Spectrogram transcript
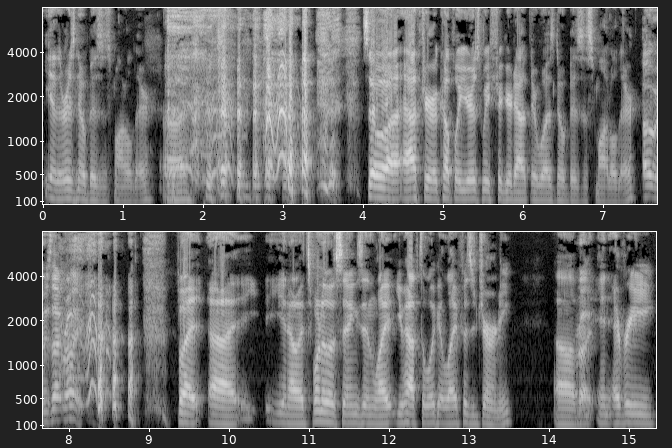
Yeah, there is no business model there. Uh, so uh, after a couple of years, we figured out there was no business model there. Oh, is that right? but uh, you know, it's one of those things in life. You have to look at life as a journey, um, Right. and every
